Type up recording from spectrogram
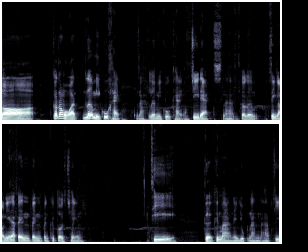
ก็ก็ต้องบอกว่าเริ่มมีคู่แข่งนะเริ่มมีคู่แข่ง GDAX นะครับก็เริ่มสิ่งเหล่านี้เนี่ยเป็นเป็นเป็นคริปโตเอ็กชแนนที่เกิดขึ้นมาในยุคนั้นนะครับที่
